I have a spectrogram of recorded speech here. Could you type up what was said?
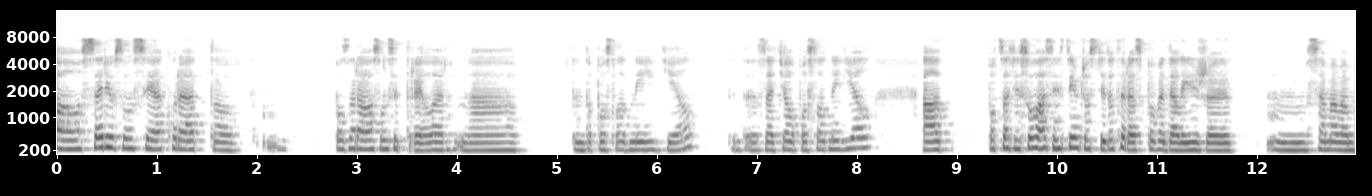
Uh, sériu som si akurát uh, Pozerala som si trailer na tento posledný diel, tento zatiaľ posledný diel a v podstate súhlasím s tým, čo ste doteraz povedali, že mm, sama mám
